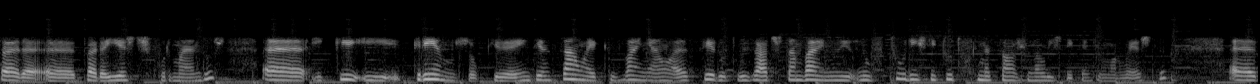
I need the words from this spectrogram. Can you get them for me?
para, para estes formandos. Uh, e que e queremos, ou que a intenção é que venham a ser utilizados também no, no futuro Instituto de Formação Jornalística em Timor-Leste. Uh,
